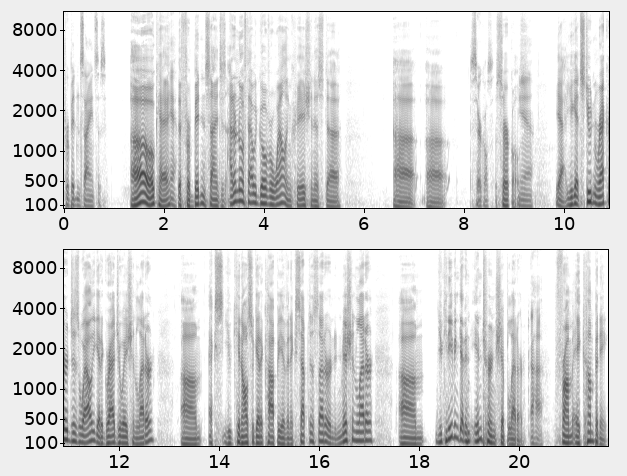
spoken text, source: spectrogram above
forbidden sciences. Oh, okay. Yeah. The forbidden sciences. I don't know if that would go over well in creationist uh, uh, uh, Circles. circles. Yeah. Yeah. You get student records as well. You get a graduation letter. Um, ex- you can also get a copy of an acceptance letter, an admission letter. Um, you can even get an internship letter Uh huh. from a company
